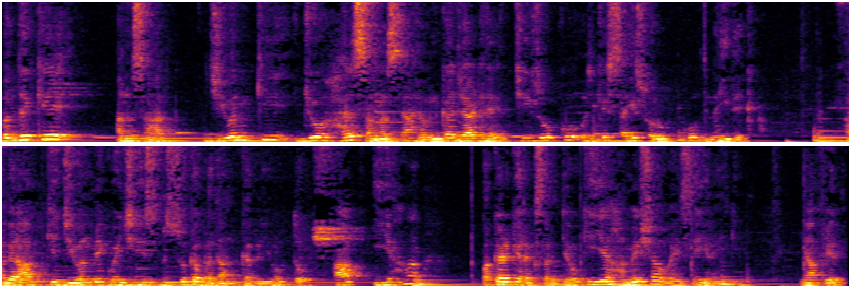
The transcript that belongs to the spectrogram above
बुद्ध के अनुसार जीवन की जो हर समस्या है, उनका जड़ है, चीज़ों को उसके सही स्वरूप को नहीं देखना। अगर आपके जीवन में कोई चीज़ सुख प्रदान कर रही हो तो आप यह पकड़ के रख सकते हो कि यह हमेशा वैसे ही रहेंगी। या फिर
